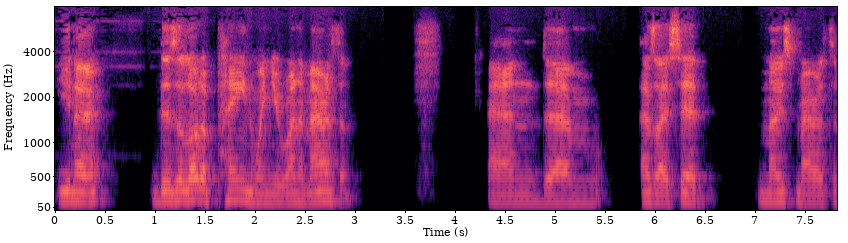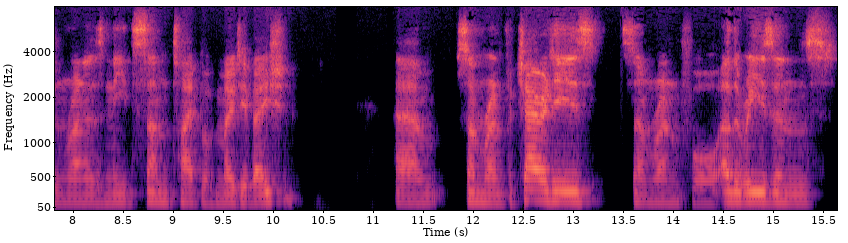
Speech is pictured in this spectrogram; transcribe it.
You know, there's a lot of pain when you run a marathon and um, as I said, most marathon runners need some type of motivation. Um, some run for charities, some run for other reasons.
